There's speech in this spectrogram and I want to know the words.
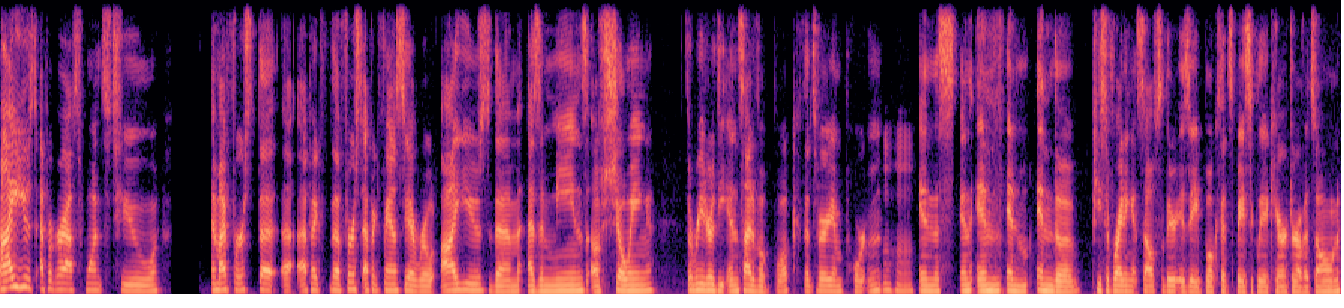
I used epigraphs once to in my first the uh, epic the first epic fantasy I wrote. I used them as a means of showing the reader the inside of a book. That's very important Mhm. in this in in in in the piece of writing itself so there is a book that's basically a character of its own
